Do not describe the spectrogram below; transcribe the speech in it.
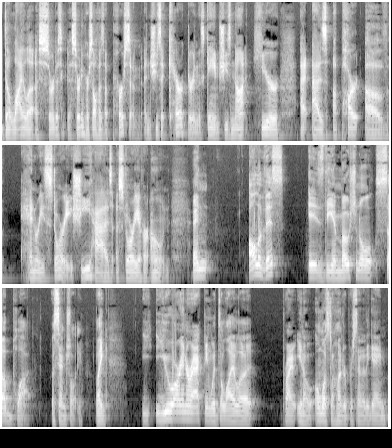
delilah asserting, asserting herself as a person and she's a character in this game. She's not here a, as a part of henry's story. She has a story of her own. And all of this is the emotional subplot, essentially. Like y- you are interacting with Delilah, you know, almost hundred percent of the game,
